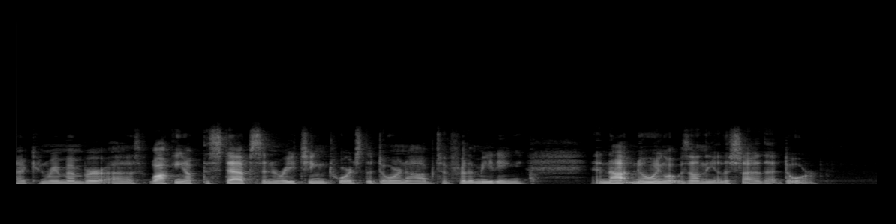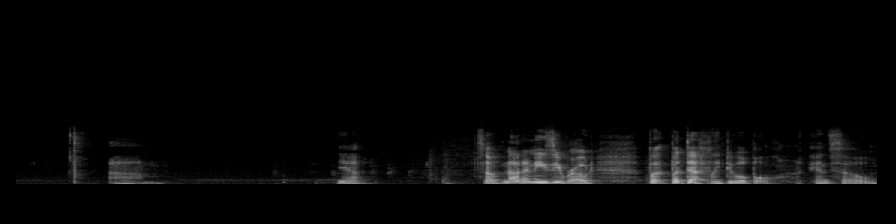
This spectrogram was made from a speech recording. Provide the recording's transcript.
I can remember uh, walking up the steps and reaching towards the doorknob to for the meeting and not knowing what was on the other side of that door. Um, yeah. So not an easy road, but but definitely doable. And so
